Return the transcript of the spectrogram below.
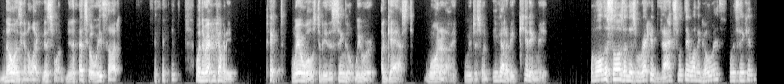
no one's going to like this one. That's what we thought. when the record company picked Werewolves to be the single, we were aghast. Warren and I, we just went, "You got to be kidding me!" Of all the songs on this record, that's what they want to go with. We're thinking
